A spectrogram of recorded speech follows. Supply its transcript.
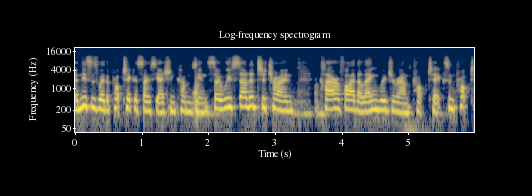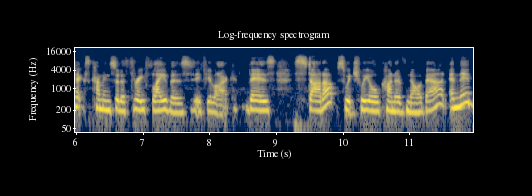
and this is where the PropTech Association comes in. So we've started to try and clarify the language around PropTechs, and PropTechs come in sort of three flavors, if you like. There's startups, which we all kind of know about, and they're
